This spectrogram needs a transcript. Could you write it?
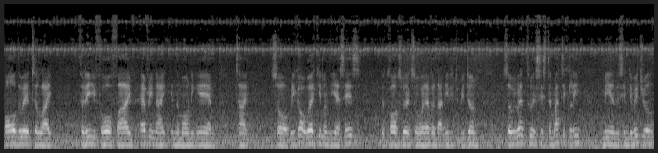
all the way till like three, four, five every night in the morning AM time. So we got working on the essays, the coursework, or whatever that needed to be done. So we went through it systematically, me and this individual,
